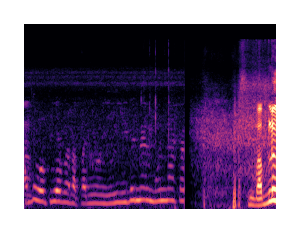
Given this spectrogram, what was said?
ಅದು ಒಪ್ಪಿಗೆ ಬರಪ್ಪ. ನೀವು ಇದನ್ನ ಮುನ್ನ ಹಾಕ ಬಬ್ಲು.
